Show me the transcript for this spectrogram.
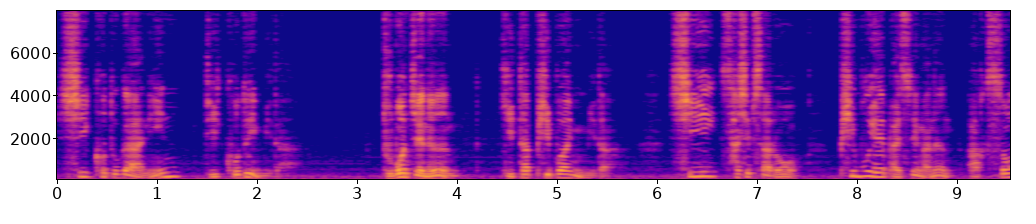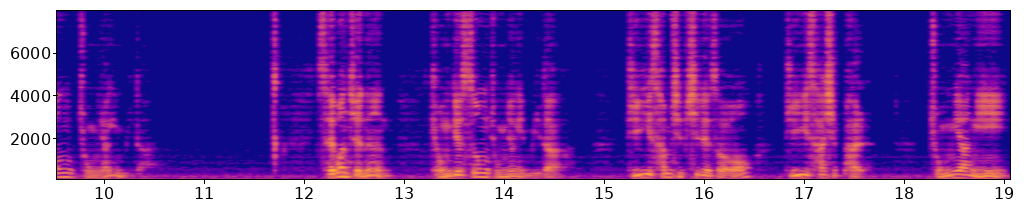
C 코드가 아닌 D 코드입니다. 두 번째는 기타 피부암입니다. C44로 피부에 발생하는 악성 종양입니다. 세 번째는 경계성 종양입니다. D37에서 D48 종양이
